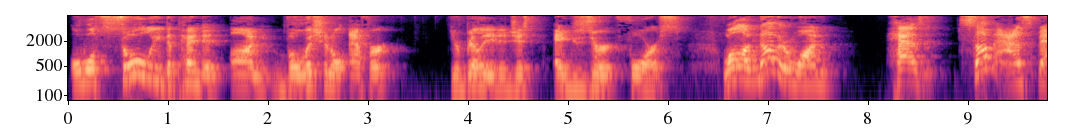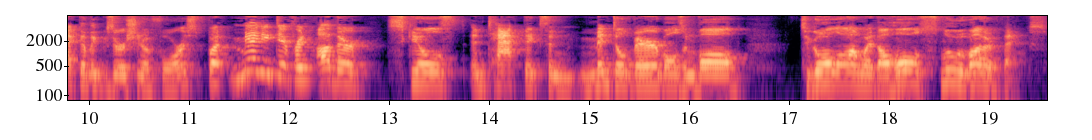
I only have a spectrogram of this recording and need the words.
almost solely dependent on volitional effort your ability to just exert force, while another one has some aspect of exertion of force, but many different other skills and tactics and mental variables involved to go along with a whole slew of other things.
